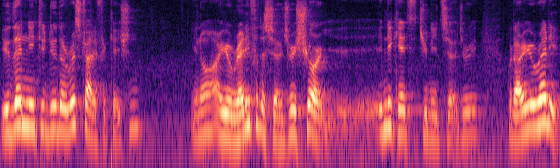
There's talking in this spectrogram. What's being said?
you then need to do the risk stratification. You know, are you ready for the surgery? Sure, it indicates that you need surgery, but are you ready?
